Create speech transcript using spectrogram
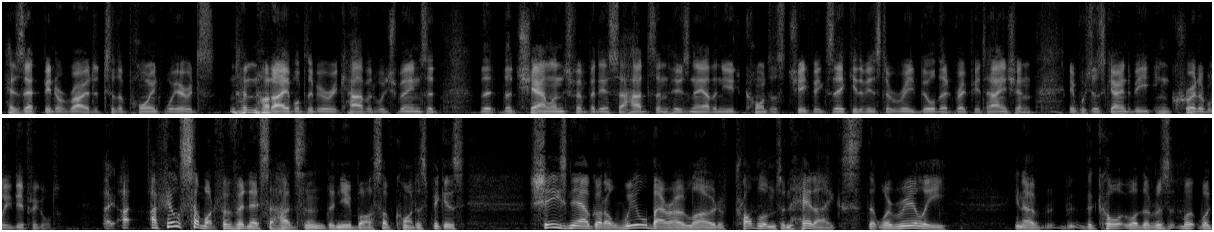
Has that been eroded to the point where it's not able to be recovered, which means that the, the challenge for Vanessa Hudson, who's now the new Qantas chief executive, is to rebuild that reputation, which is going to be incredibly difficult. I, I feel somewhat for Vanessa Hudson, the new boss of Qantas, because she's now got a wheelbarrow load of problems and headaches that were really, you know, the court well, the, were,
